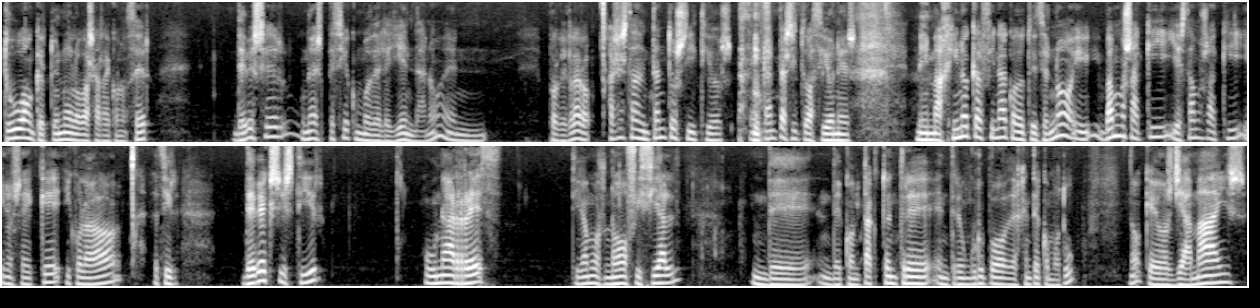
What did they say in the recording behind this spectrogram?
tú, aunque tú no lo vas a reconocer, debe ser una especie como de leyenda, ¿no? En, porque claro, has estado en tantos sitios, en tantas situaciones. Me imagino que al final cuando tú dices, no, y vamos aquí y estamos aquí y no sé qué, y colaboramos, es decir, debe existir una red, digamos, no oficial de, de, contacto entre, entre un grupo de gente como tú, ¿no? Que os llamáis,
